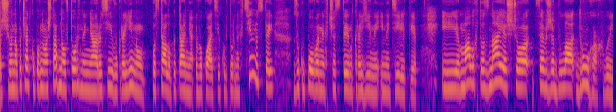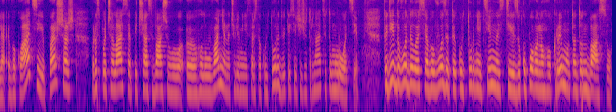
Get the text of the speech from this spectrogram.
що на початку повномасштабного вторгнення Росії в Україну постало питання евакуації культурних цінностей з окупованих частин країни і не тільки. І мало хто знає, що це вже була друга хвиля евакуації. Перша ж розпочалася під час вашого е, головування на чолі Міністерства культури у 2014 році. Тоді доводилося вивозити культурні цінності з окупованого Криму та Донбасу.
